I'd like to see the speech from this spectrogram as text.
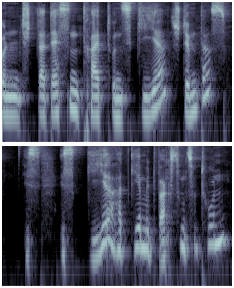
und stattdessen treibt uns Gier. Stimmt das? Ist, ist Gier, hat Gier mit Wachstum zu tun?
